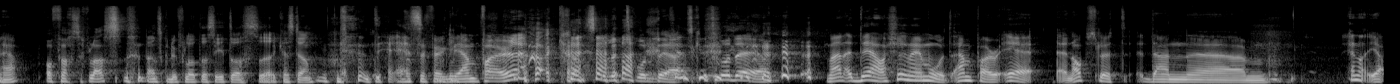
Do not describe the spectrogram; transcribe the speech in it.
ja. Og førsteplass, den skal du få lov til å si til oss, eh, Christian. Det er selvfølgelig Empire. Hvem skulle trodd det? Hvem skulle tro det? Ja. Men det har ikke noe imot. Empire er en absolutt den eh, en Ja,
